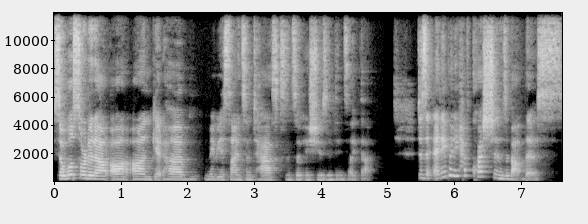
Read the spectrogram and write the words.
So we'll sort it out on, on GitHub, maybe assign some tasks and some issues and things like that. Does anybody have questions about this?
